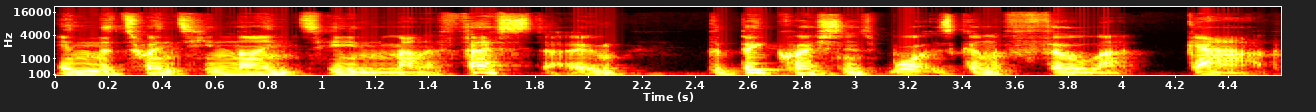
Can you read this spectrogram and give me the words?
In the 2019 manifesto, the big question is what is going to fill that gap?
